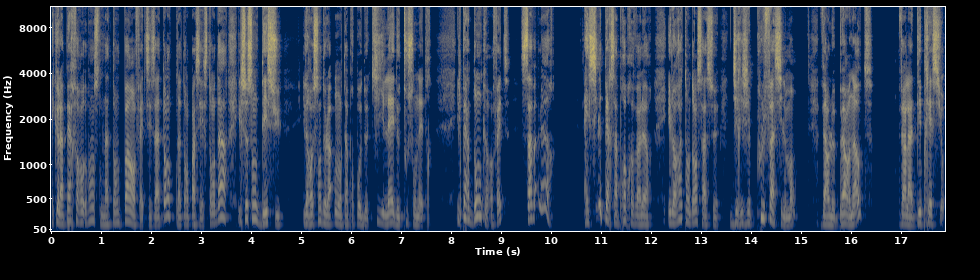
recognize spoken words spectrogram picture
et que la performance n'attend pas en fait ses attentes, n'attend pas ses standards, il se sent déçu. Il ressent de la honte à propos de qui il est, de tout son être. Il perd donc en fait sa valeur. Et s'il perd sa propre valeur, il aura tendance à se diriger plus facilement vers le burn-out, vers la dépression,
